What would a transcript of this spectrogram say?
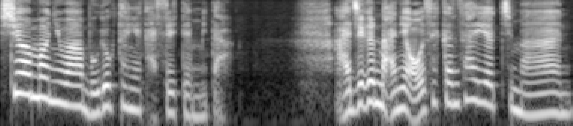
시어머니와 목욕탕에 갔을 때입니다. 아직은 많이 어색한 사이였지만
